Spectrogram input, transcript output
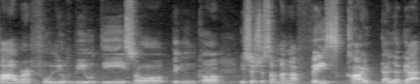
powerful yung beauty. So, tingin ko, isa siya sa mga face card talaga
